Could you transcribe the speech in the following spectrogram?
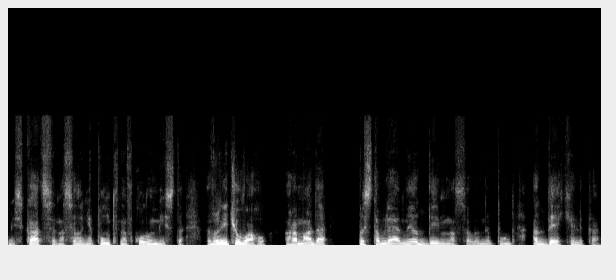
Міська це населені пункти навколо міста. Зверніть увагу, громада представляє не один населений пункт, а декілька.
